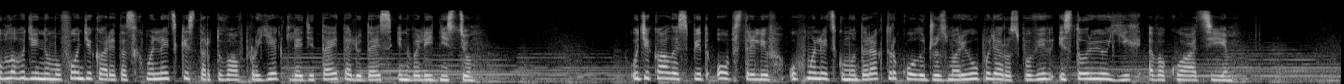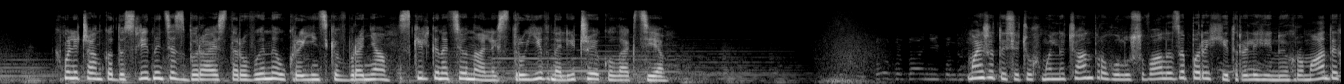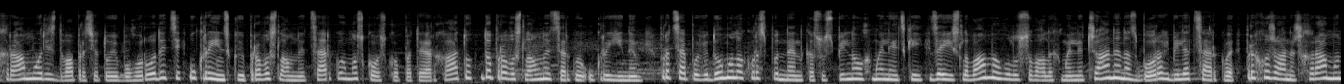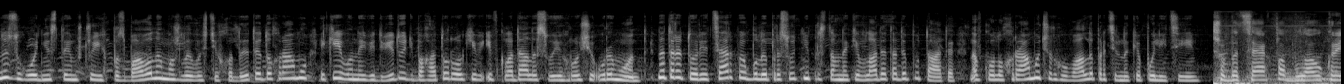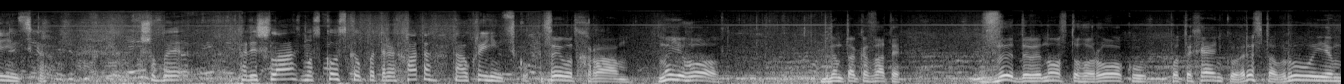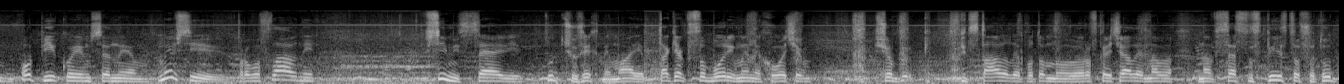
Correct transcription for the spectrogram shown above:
У благодійному фонді Карітас Хмельницький стартував проєкт для дітей та людей з інвалідністю. Утікали з-під обстрілів. У Хмельницькому директор коледжу з Маріуполя розповів історію їх евакуації. Хмельничанка-дослідниця збирає старовинне українське вбрання. Скільки національних струїв налічує колекція. Майже тисячу хмельничан проголосували за перехід релігійної громади храму Різдва Пресвятої Богородиці Української православної церкви Московського патріархату до Православної церкви України. Про це повідомила кореспондентка Суспільного Хмельницький. За її словами, голосували хмельничани на зборах біля церкви. Прихожани ж храму не згодні з тим, що їх позбавили можливості ходити до храму, який вони відвідують багато років і вкладали свої гроші у ремонт. На території церкви були присутні представники влади та депутати. Навколо храму чергували працівники поліції. щоб церква була українська, щоб перейшла з московського патріархату на українську. Цей от храм. Ми його, будемо так казати, з 90-го року потихеньку реставруємо, опікуємося ним. Ми всі православні, всі місцеві, тут чужих немає. Так як в соборі ми не хочемо, щоб підставили, потім розкричали на, на все суспільство, що тут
